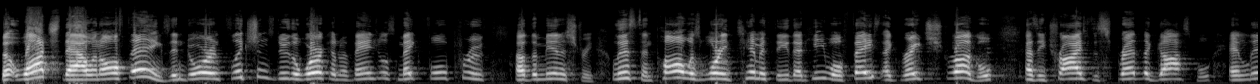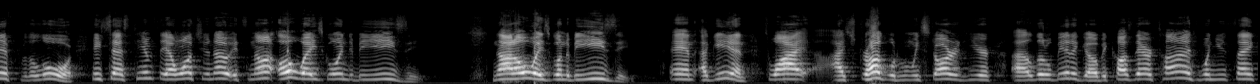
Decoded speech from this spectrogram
But watch thou in all things, endure afflictions, do the work of an evangelist, make full proof of the ministry. Listen, Paul was warning Timothy that he will face a great struggle as he tries to spread the gospel and live for the Lord. He says, Timothy, I want you to know it's not always going to be easy. Not always going to be easy. And again, it's why I struggled when we started here a little bit ago because there are times when you think,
